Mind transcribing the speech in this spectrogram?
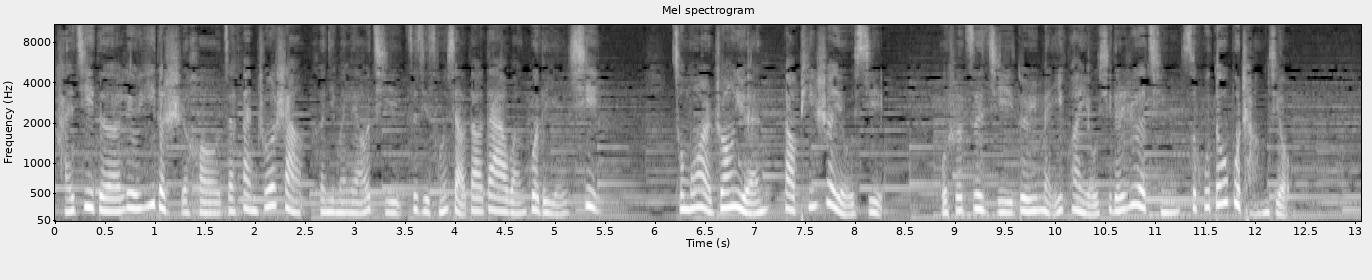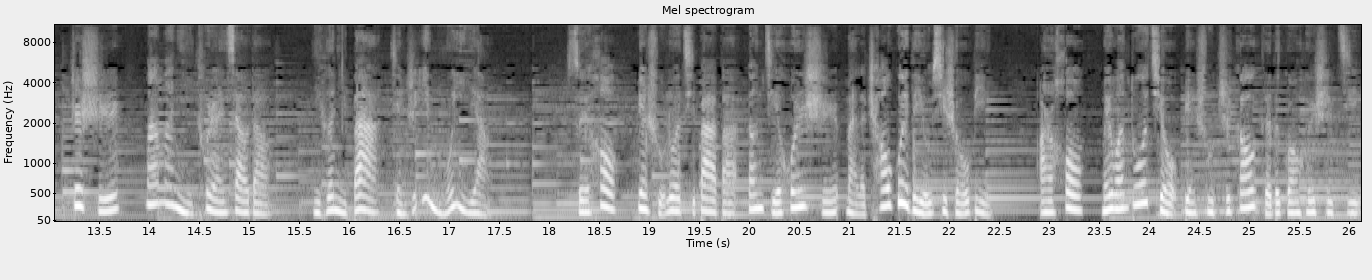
还记得六一的时候，在饭桌上和你们聊起自己从小到大玩过的游戏，从摩尔庄园到拼射游戏，我说自己对于每一款游戏的热情似乎都不长久。这时，妈妈你突然笑道。你和你爸简直一模一样。随后便数落起爸爸刚结婚时买了超贵的游戏手柄，而后没玩多久便束之高阁的光辉事迹。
